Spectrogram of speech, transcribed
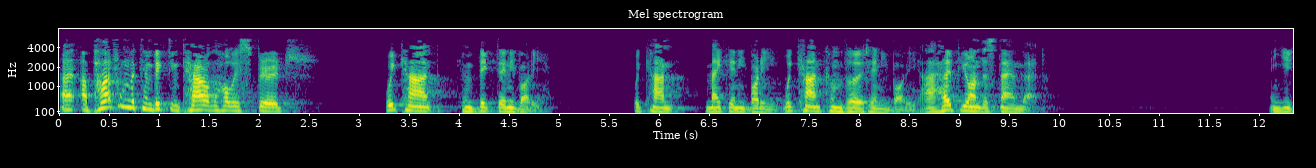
Uh, apart from the convicting power of the Holy Spirit, we can't convict anybody. We can't make anybody, we can't convert anybody. I hope you understand that. And you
